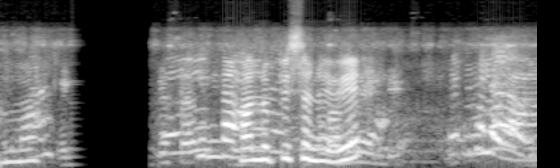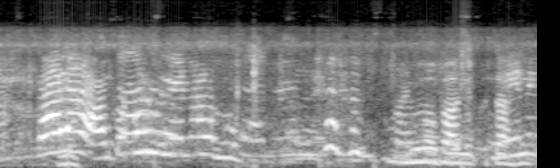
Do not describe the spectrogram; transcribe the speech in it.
అమ్మా. కాళ్ళు నొప్పిస్తున్నాయి మా అమ్మ బాగా ఎక్కుతాను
